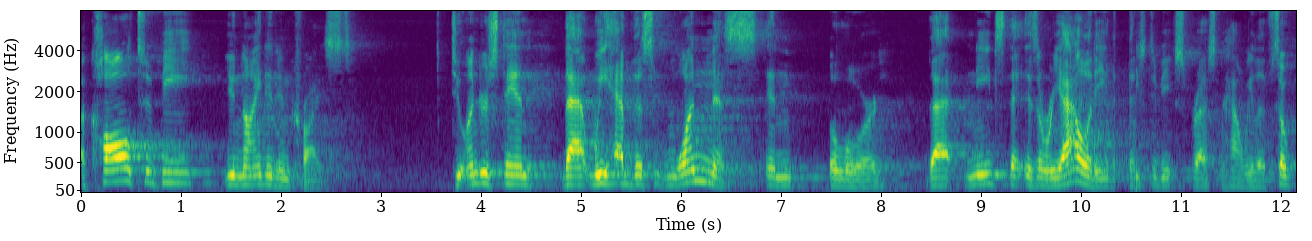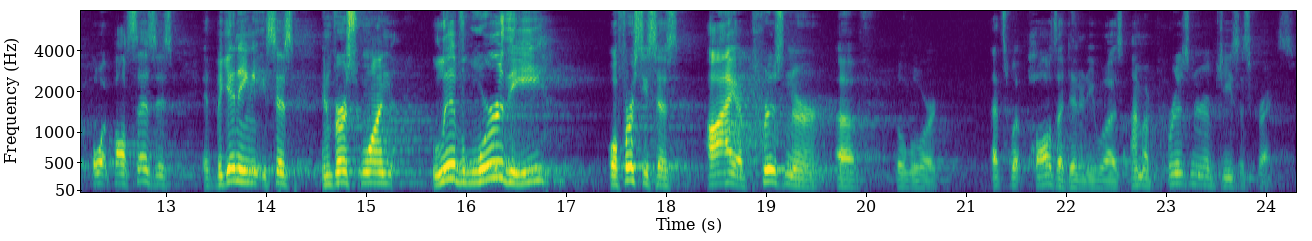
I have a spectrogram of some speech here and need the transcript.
a call to be united in Christ, to understand that we have this oneness in the Lord that needs that is a reality that needs to be expressed in how we live. So what Paul says is at the beginning, he says in verse 1, live worthy. Well, first he says, I, a prisoner of the Lord. That's what Paul's identity was. I'm a prisoner of Jesus Christ.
